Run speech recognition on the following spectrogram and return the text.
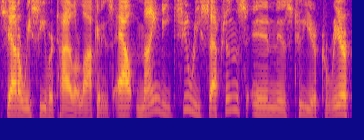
Seattle receiver Tyler Lockett is out. 92 receptions in his two year career.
